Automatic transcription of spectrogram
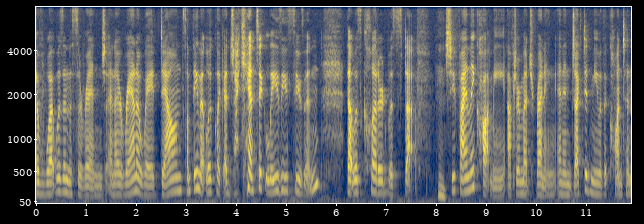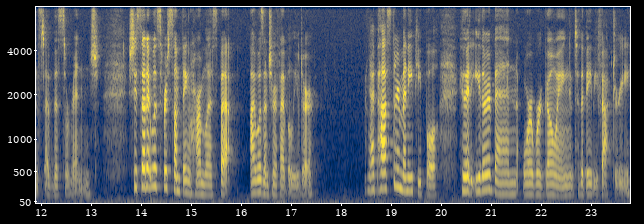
of what was in the syringe, and I ran away down something that looked like a gigantic lazy Susan that was cluttered with stuff. Hmm. She finally caught me after much running and injected me with the contents of the syringe. She said it was for something harmless, but I wasn't sure if I believed her. I passed through many people who had either been or were going to the baby factory.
